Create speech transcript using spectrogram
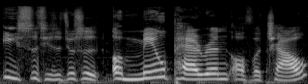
意思其实就是 a male parent of a child。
